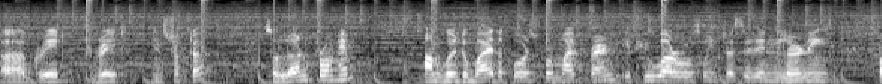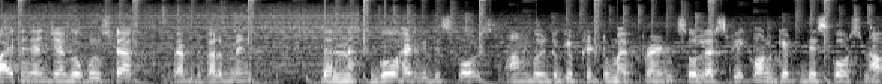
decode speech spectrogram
a great great instructor. So learn from him. I'm going to buy the course for my friend. If you are also interested in learning python and django full stack web development then go ahead with this course. I'm going to gift it to my friend. So let's click on gift this course now.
